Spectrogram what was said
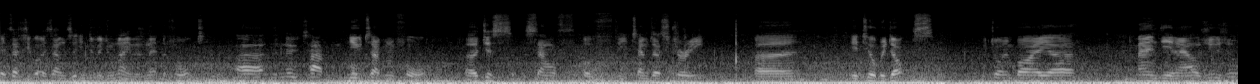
it's actually got its own individual name, isn't it, the fort? Uh, the new tavern. New Tavern Fort, uh, just south of the Thames Estuary, uh, near Tilbury Docks. We're joined by uh, Mandy and Al as usual.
